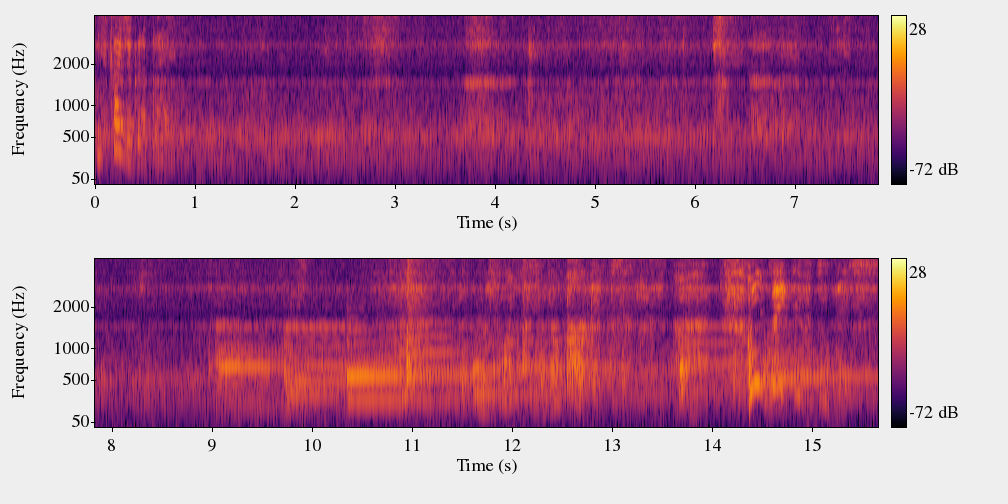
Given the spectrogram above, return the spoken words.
these guys are gonna pay. Which in your pockets? Huh? Who paid you to do this?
